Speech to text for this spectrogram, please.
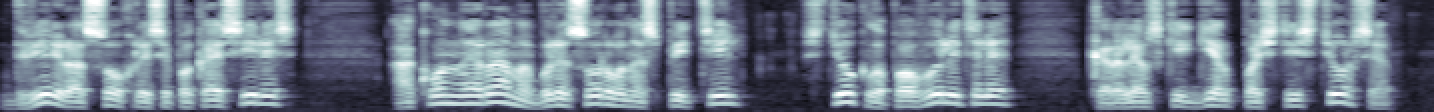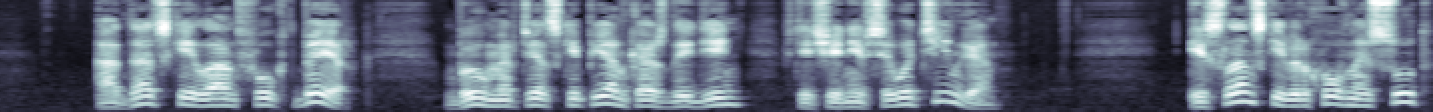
двери рассохлись и покосились, оконные рамы были сорваны с петель, стекла повылетели, королевский герб почти стерся а датский ландфукт Бейер был мертвецки пьян каждый день в течение всего Тинга. Исландский Верховный суд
